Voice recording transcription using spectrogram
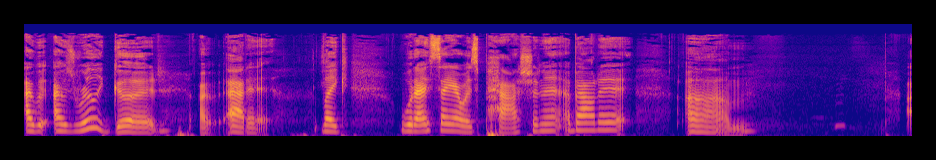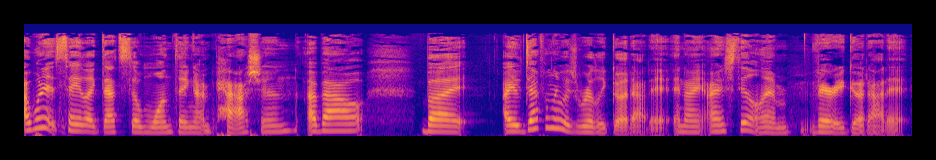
I, w- I was really good uh, at it. Like, would I say I was passionate about it? Um, I wouldn't say like that's the one thing I'm passionate about, but I definitely was really good at it, and I, I still am very good at it.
